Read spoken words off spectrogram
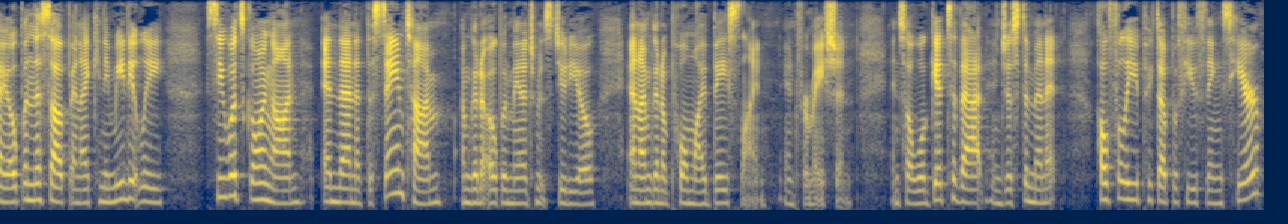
I open this up and I can immediately see what's going on, and then at the same time, I'm going to open Management Studio and I'm going to pull my baseline information. And so we'll get to that in just a minute. Hopefully, you picked up a few things here.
